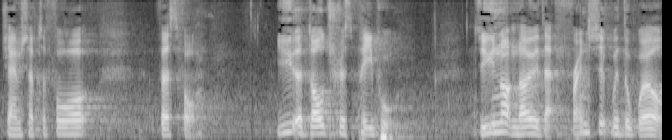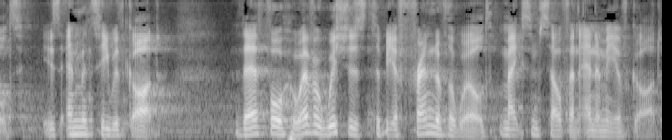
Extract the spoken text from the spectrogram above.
James chapter 4, verse 4. You adulterous people, do you not know that friendship with the world is enmity with God? Therefore, whoever wishes to be a friend of the world makes himself an enemy of God.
